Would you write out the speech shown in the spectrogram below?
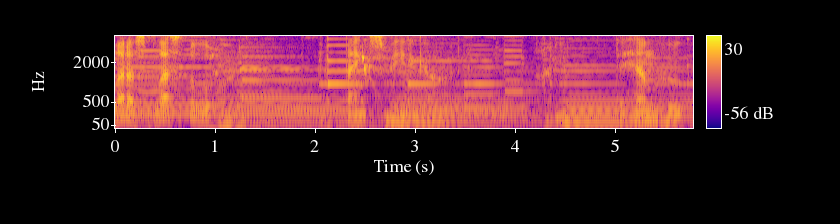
Let us bless the Lord. Thanks be to God. To him who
